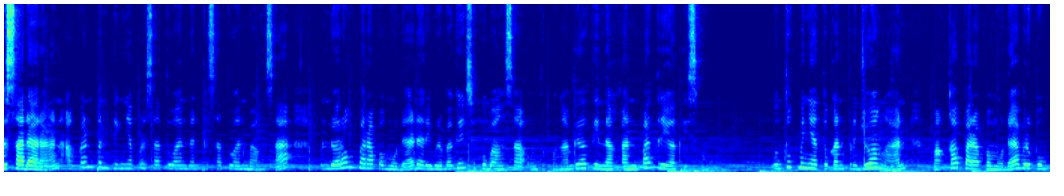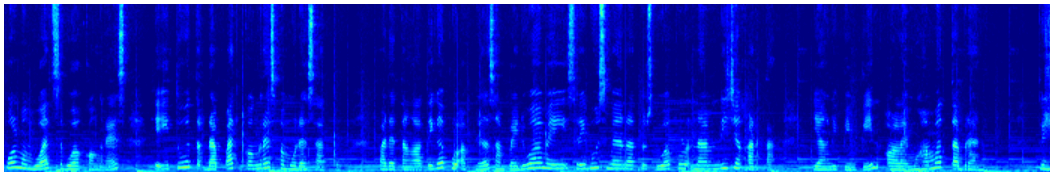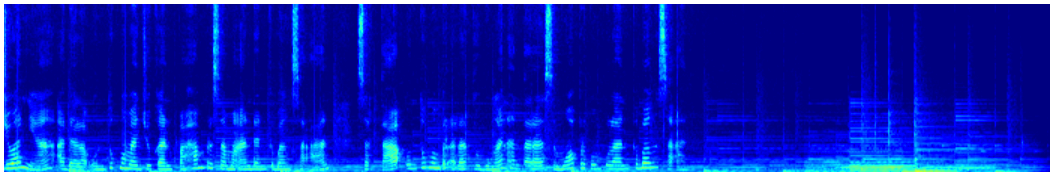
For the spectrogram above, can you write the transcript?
Kesadaran akan pentingnya persatuan dan kesatuan bangsa mendorong para pemuda dari berbagai suku bangsa untuk mengambil tindakan patriotisme. Untuk menyatukan perjuangan, maka para pemuda berkumpul membuat sebuah kongres, yaitu terdapat Kongres Pemuda 1 pada tanggal 30 April sampai 2 Mei 1926 di Jakarta yang dipimpin oleh Muhammad Tabrani. Tujuannya adalah untuk memajukan paham persamaan dan kebangsaan serta untuk mempererat hubungan antara semua perkumpulan kebangsaan.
